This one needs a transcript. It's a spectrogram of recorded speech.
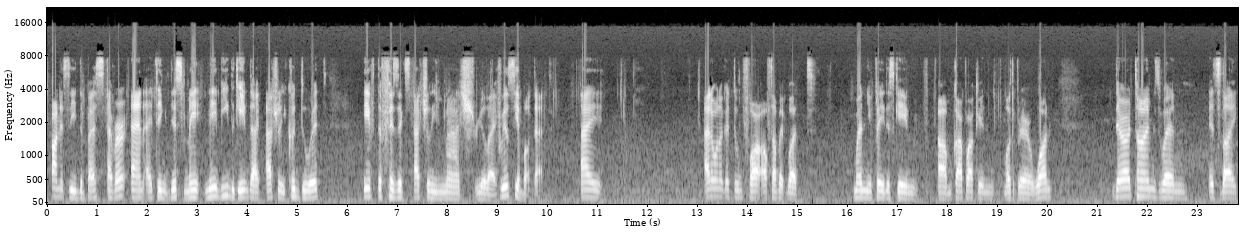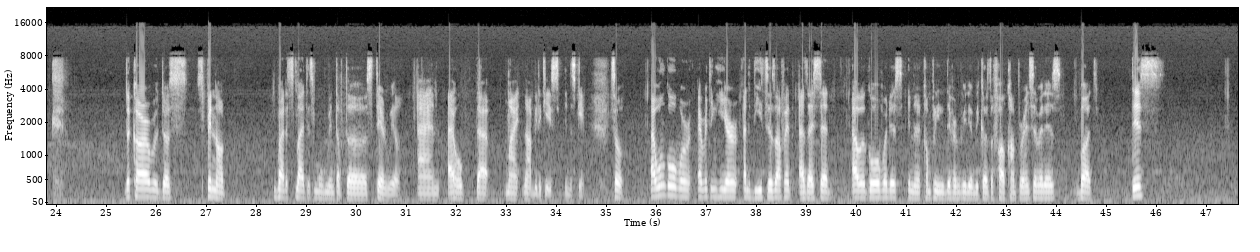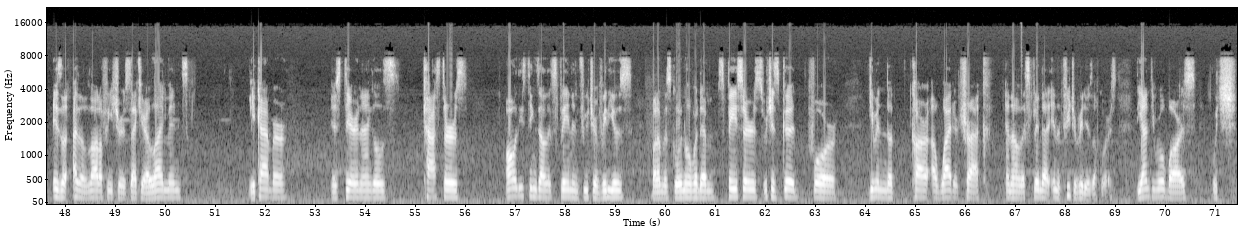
honestly the best ever, and I think this may may be the game that actually could do it if the physics actually match real life. We'll see about that. I I don't want to get too far off topic, but when you play this game, um, car parking multiplayer one, there are times when it's like the car will just spin out by the slightest movement of the steering wheel, and I hope that might not be the case in this game. So I won't go over everything here and the details of it. As I said, I will go over this in a completely different video because of how comprehensive it is. But this is a, has a lot of features like your alignment, your camber, your steering angles, casters, all these things I'll explain in future videos, but I'm just going over them. Spacers, which is good for giving the car a wider track, and I'll explain that in future videos, of course. The anti-roll bars, which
